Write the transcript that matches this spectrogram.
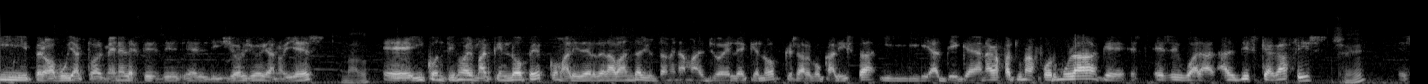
i, però avui actualment Di, el Di Giorgio ja no hi és, Val. eh, i continua el Martín López com a líder de la banda juntament amb el Joel Ekelov, que és el vocalista, i ja et dic, eh, han agafat una fórmula que és, és igual, el disc que agafis Sí? És,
